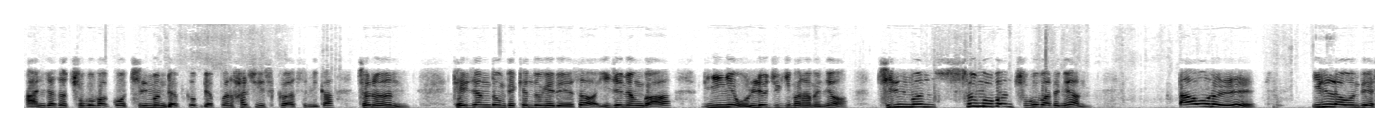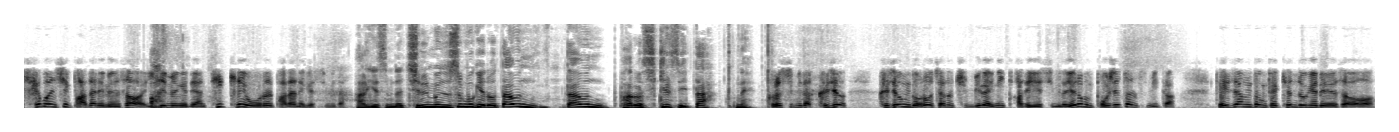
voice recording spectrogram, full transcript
앉아서 주고받고 질문 몇몇번할 수 있을 것 같습니까? 저는 대장동, 백현동에 대해서 이재명과 링에 올려주기만 하면요. 질문 20번 주고받으면 다운을 1라운드에 3번씩 받아내면서 이재명에 대한 TKO를 받아내겠습니다. 알겠습니다. 질문 20개로 다운, 다운 바로 시킬 수 있다. 네. 그렇습니다. 그저, 그 정도로 저는 준비가 이미 다 되어 있습니다. 여러분 보셨지 않습니까? 대장동, 백현동에 대해서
